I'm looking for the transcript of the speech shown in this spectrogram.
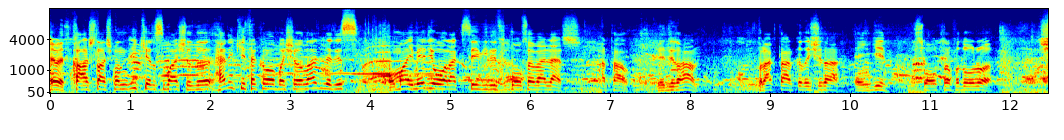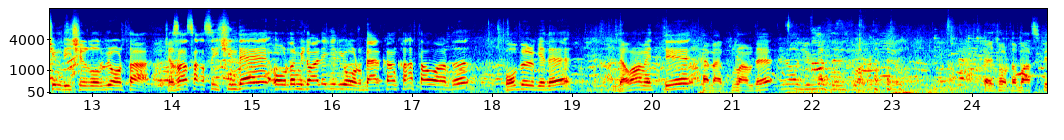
Evet, karşılaşmanın ilk yarısı başladı. Her iki takıma başarılar dileriz. Omay Medya olarak sevgili futbol severler. Kartal, Bedirhan, bıraktı arkadaşına Engin sol tarafa doğru. Şimdi içeri doğru bir orta. Ceza sahası içinde orada müdahale geliyor. Berkan Kartal vardı. O bölgede devam etti. Hemen kullandı. Evet orada baskı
